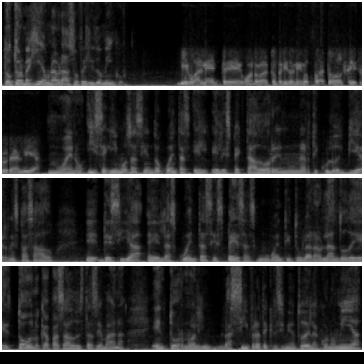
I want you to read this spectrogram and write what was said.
Doctor Mejía, un abrazo, feliz domingo. Igualmente, Juan Roberto, un feliz domingo para todos, que disfruten el día. Bueno, y seguimos haciendo cuentas. El, espectador en un artículo del viernes pasado eh, decía eh, las cuentas espesas, un buen titular hablando de todo lo que ha pasado esta semana en torno a las cifras de crecimiento de la economía,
